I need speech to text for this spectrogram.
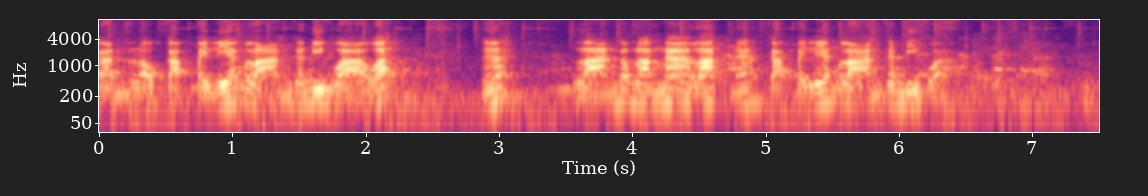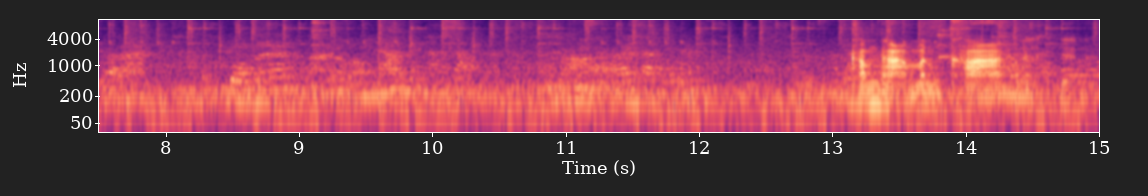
กัน เรากลับไปเลี้ยงหลานกันดีกว่าวะนะหลานกำลังน่ารักนะ กลับไปเลี้ยงหลานกันดีกว่า คำถามมันค้างนะเดี๋ยวนะ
